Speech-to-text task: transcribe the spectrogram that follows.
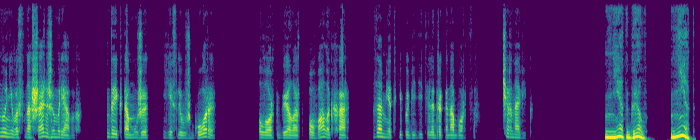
Ну, не восношать же мрявых. Да и к тому же, если уж горы... Лорд Геллард Овалакхар, заметки победителя драконоборцев. Черновик. Нет, Гел, нет.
